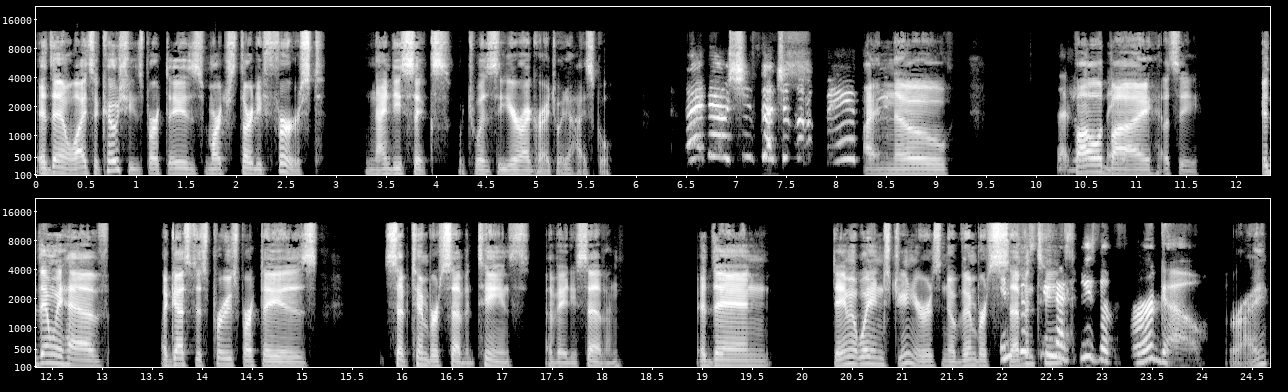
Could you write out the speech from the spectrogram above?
and then Eliza Koshy's birthday is March 31st, 96, which was the year I graduated high school. I know she's such a little babe. I know. Such Followed by, let's see. And then we have Augustus Prew's birthday is September 17th of 87. And then Damon Wayans Jr. is November Interesting 17th. that he's a Virgo. Right.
